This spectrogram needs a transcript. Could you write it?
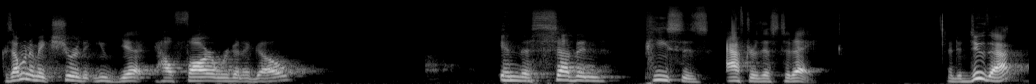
Because I want to make sure that you get how far we're going to go in the seven pieces after this today. And to do that,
